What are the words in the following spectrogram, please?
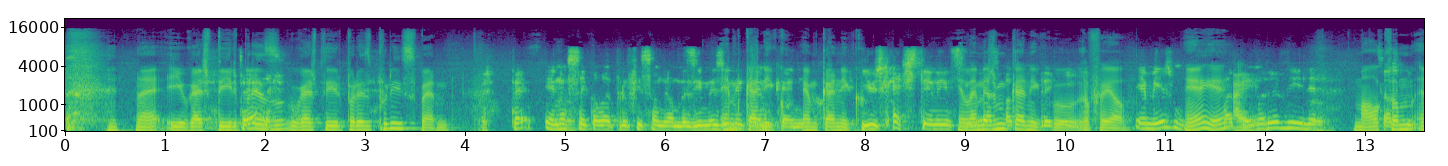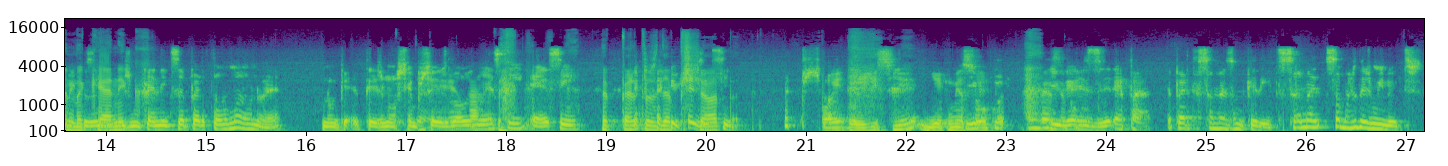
É? E o gajo podia ir preso. O gajo podia ir preso por isso, mano. Eu não sei qual é a profissão dele, mas É imagina mecânico. que é É mecânico. mecânico. E os gajos tendem assim. Ele é mesmo mecânico. Rafael. É mesmo? É, é. Ai. maravilha. Malcolm, como a é que os- Os mecânico, mecânicos apertam a mão, não é? Nunca, tens mãos sempre cheias de óleo, não é assim. É assim. apertas-lhe a O gajo peixota. assim. É isso ia comer E, sopa. e o gajo dizer: epá, aperta só mais um bocadinho, só mais, só mais dois minutos.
